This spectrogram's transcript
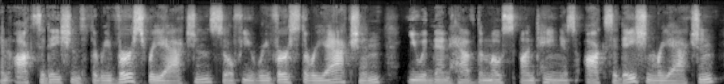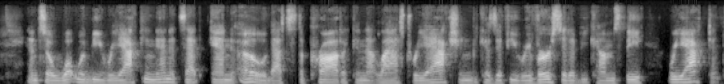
and oxidation is the reverse reaction. So if you reverse the reaction, you would then have the most spontaneous oxidation reaction. And so what would be reacting then? It's that NO. That's the product in that last reaction because if you reverse it, it becomes the reactant.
